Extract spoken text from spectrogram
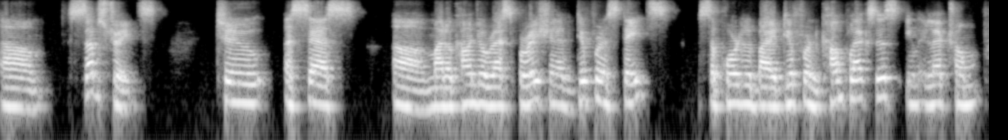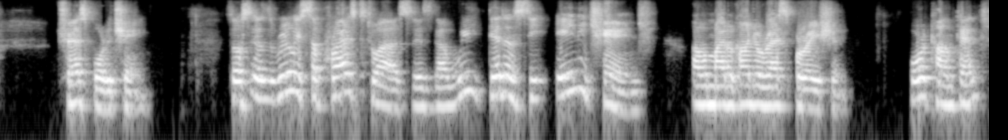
um, substrates to assess uh, mitochondrial respiration at different states supported by different complexes in electron transport chain. So it's really surprise to us is that we didn't see any change of mitochondrial respiration or content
